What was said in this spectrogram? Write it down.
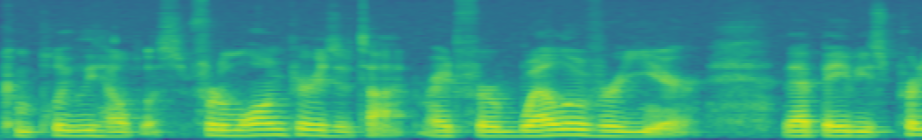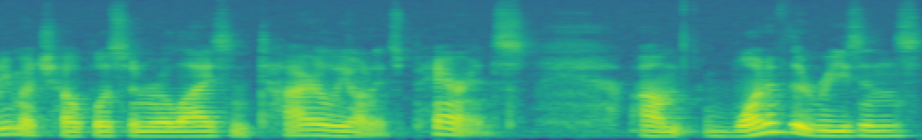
completely helpless for long periods of time, right? For well over a year, that baby is pretty much helpless and relies entirely on its parents. Um, one of the reasons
